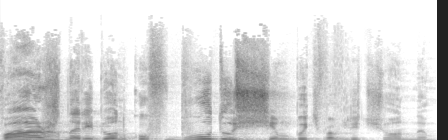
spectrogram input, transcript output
важно ребенку в будущем быть вовлеченным,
